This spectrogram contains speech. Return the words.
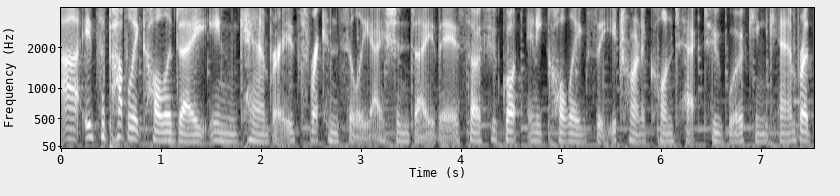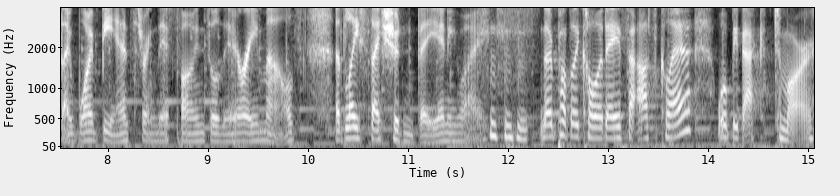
Uh, it's a public holiday in Canberra, it's Reconciliation Day there. So if you've got any colleagues that you're trying to contact who work in Canberra, they won't be answering their phones or their emails. At least they shouldn't be anyway. no public holiday for us, Claire. We'll be back tomorrow.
